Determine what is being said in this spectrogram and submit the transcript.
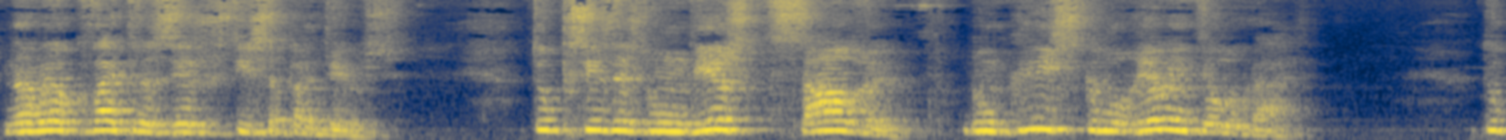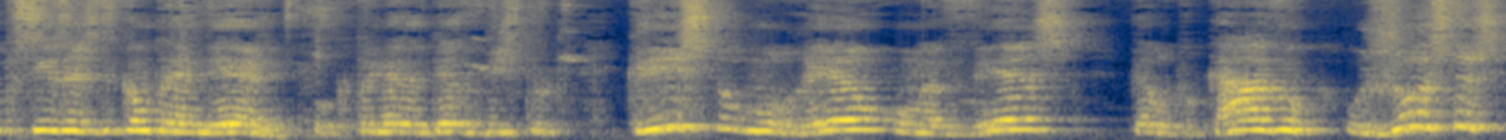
não é o que vai trazer justiça para Deus. Tu precisas de um Deus que te salve, de um Cristo que morreu em teu lugar. Tu precisas de compreender o que 1 Pedro diz, porque Cristo morreu uma vez pelo pecado, os justos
